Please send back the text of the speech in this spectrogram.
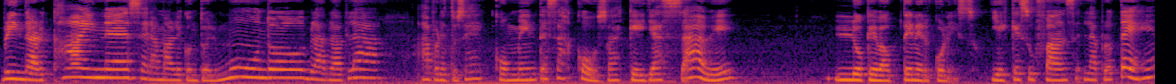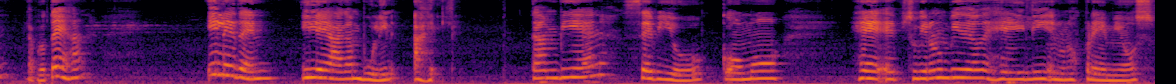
brindar kindness, ser amable con todo el mundo, bla bla bla. Ah, pero entonces comenta esas cosas que ella sabe lo que va a obtener con eso. Y es que sus fans la protegen, la protejan y le den y le hagan bullying a Hailey. También se vio como eh, subieron un video de Hailey en unos premios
